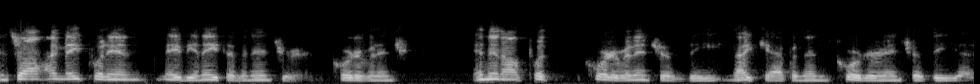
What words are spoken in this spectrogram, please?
and so I may put in maybe an eighth of an inch or a quarter of an inch, and then I'll put a quarter of an inch of the nightcap and then quarter inch of the uh,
